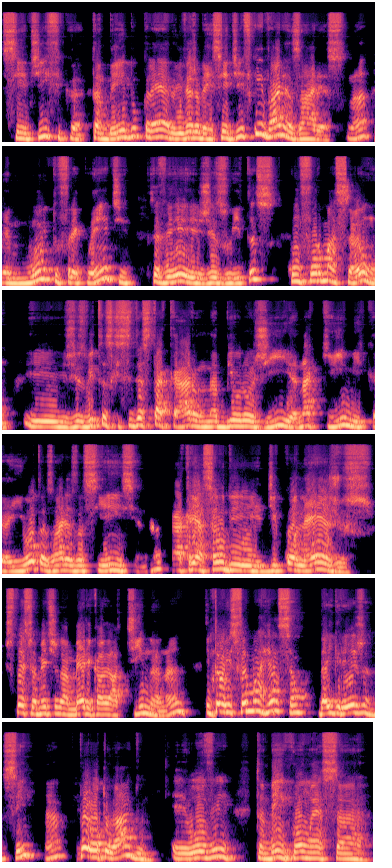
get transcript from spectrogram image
científica também do clero. E veja bem, científica em várias áreas. Né? É muito frequente você ver jesuítas com formação e jesuítas que se destacaram na biologia, na química e em outras áreas da ciência. Né? A criação de, de colégios, especialmente na América Latina, né? Então, isso foi uma reação da igreja, sim. Né? Por outro lado, eh, houve também com essa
